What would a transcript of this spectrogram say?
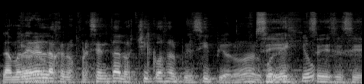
la manera claro. en la que nos presenta a los chicos al principio, ¿no? En el Sí, colegio. Sí, sí, sí.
